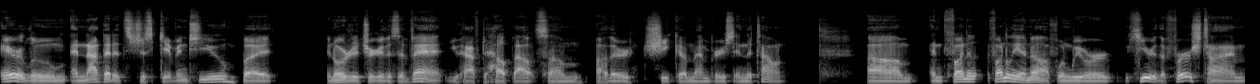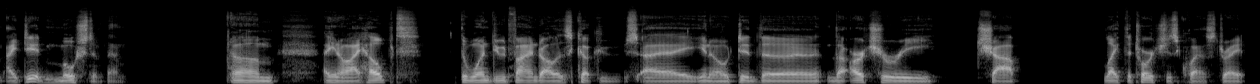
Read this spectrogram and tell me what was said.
heirloom, and not that it's just given to you, but in order to trigger this event, you have to help out some other Sheikah members in the town. Um, and fun, funnily enough, when we were here the first time, I did most of them. Um, you know, I helped the one dude find all his cuckoos. I, you know, did the the archery shop, like the torches quest, right?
